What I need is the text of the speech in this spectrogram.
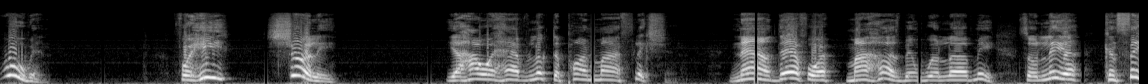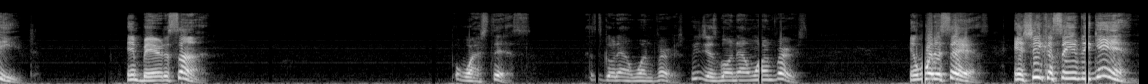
Reuben. For he surely Yahweh have looked upon my affliction. Now therefore my husband will love me. So Leah conceived and bare a son. But watch this. Let's go down one verse. We're just going down one verse. And what it says, and she conceived again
